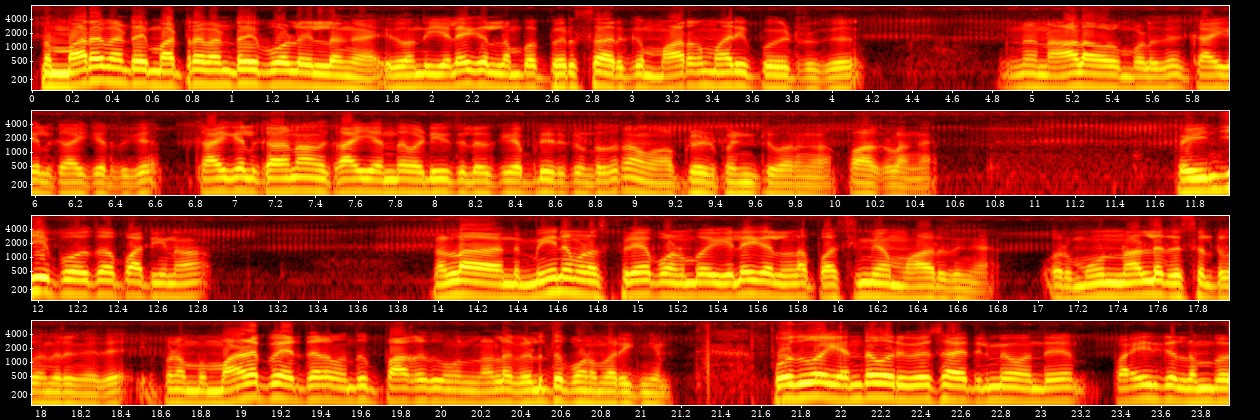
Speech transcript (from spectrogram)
இந்த மர வெண்டை மற்ற வெண்டை போல் இல்லைங்க. இது வந்து இலைகள் ரொம்ப பெருசாக இருக்குது மரம் மாதிரி போயிட்டுருக்கு. இன்னும் நாலாவும் பொழுது காய்கள் காய்க்கிறதுக்கு. காய்கள் காய்னா அந்த காய் எந்த வடிவத்தில் இருக்குது எப்படி இருக்குன்றதை நம்ம அப்டேட் பண்ணிட்டு வரேங்க. பார்க்கலாங்க. இப்போ இஞ்சி பொறுத்தா பார்த்தீங்கன்னா நல்லா அந்த மீனை மீனமலை ஸ்ப்ரே பண்ணும்போது இலைகள் நல்லா பசுமையாக மாறுதுங்க. ஒரு மூணு நாளில் ரிசல்ட் வந்துருங்க இது. இப்போ நம்ம மழை பெய்யறதால வந்து பார்க்கறதுக்கு உங்களுக்கு நல்லா வெளுத்து போன மாதிரி இருக்குங்க. பொதுவாக எந்த ஒரு விவசாயத்துலையுமே வந்து பயிர்கள் ரொம்ப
